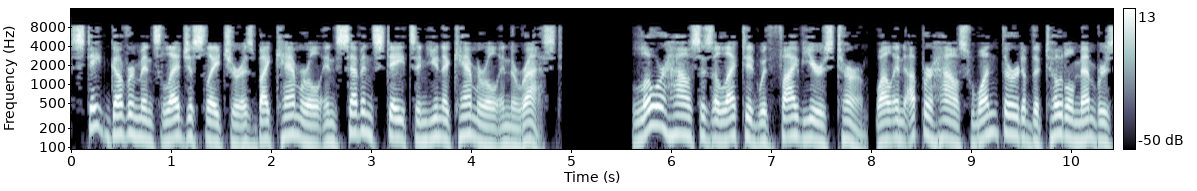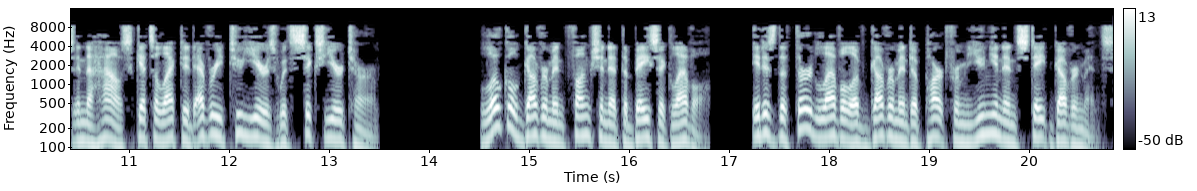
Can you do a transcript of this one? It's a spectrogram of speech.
State government's legislature is bicameral in seven states and unicameral in the rest. Lower house is elected with five years term, while in upper house one-third of the total members in the house gets elected every two years with six-year term. Local government function at the basic level. It is the third level of government apart from union and state governments.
